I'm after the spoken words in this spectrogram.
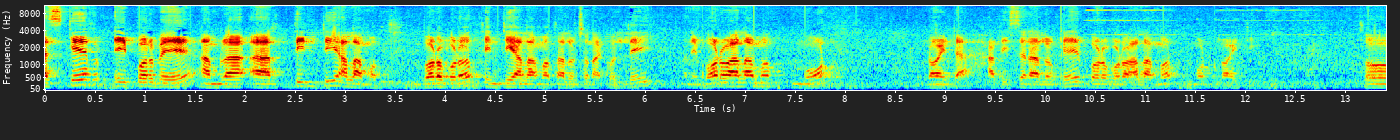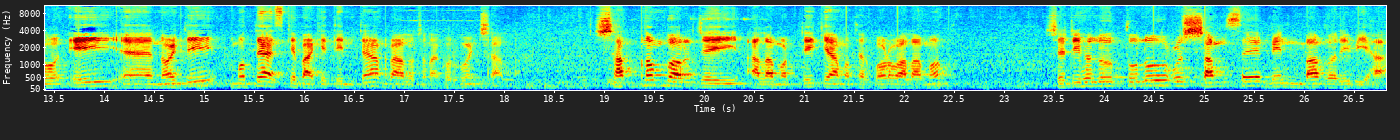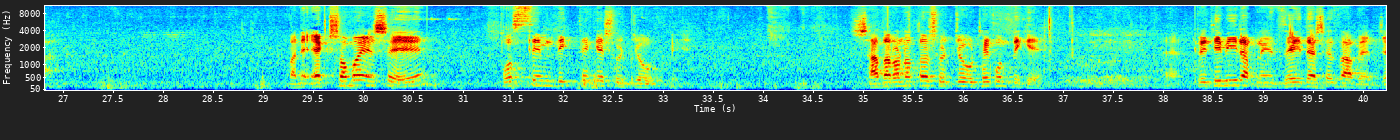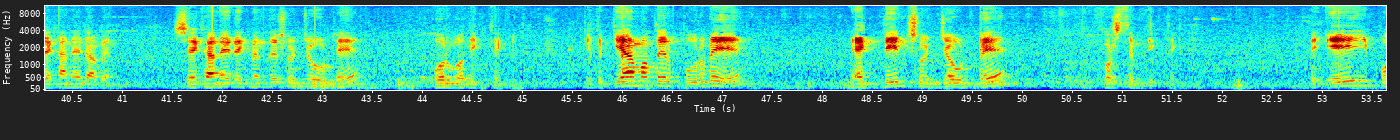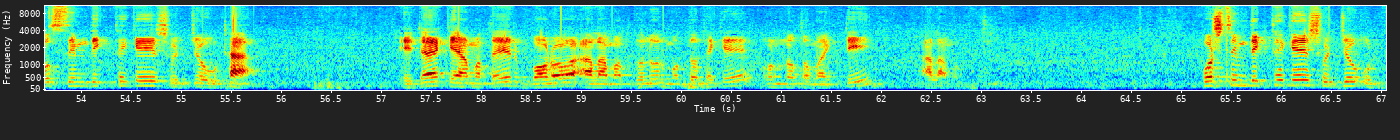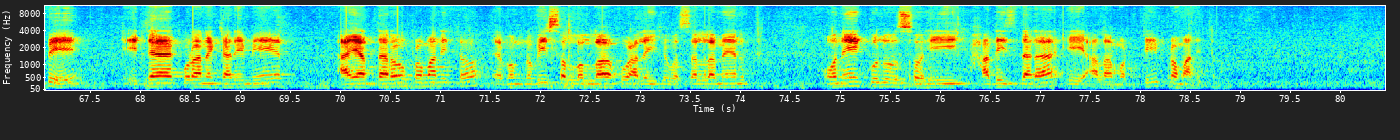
আজকের এই পর্বে আমরা আর তিনটি আলামত বড় বড় তিনটি আলামত আলোচনা করলেই মানে বড় আলামত মোট নয়টা হাদিসের আলোকে বড় বড় আলামত মোট নয়টি। তো এই আহ, নয়টির মধ্যে আজকে বাকি তিনটা আমরা আলোচনা করব ইনশাআল্লাহ। সাত নম্বর যেই আলামতটি কে কেয়ামতের বড় আলামত সেটি হলো তুলু শামসে বিন মাগরিবিহা। মানে এক সময় এসে পশ্চিম দিক থেকে সূর্য উঠবে। সাধারণত সূর্য উঠে কোন দিকে? হ্যাঁ, পৃথিবীর আপনি যেই দেশে যাবেন যেখানে যাবেন সেখানে দেখবেন যে সূর্য উঠে পূর্ব দিক থেকে। কিন্তু কেয়ামতের পূর্বে একদিন সূর্য উঠবে পশ্চিম দিক থেকে। এই পশ্চিম দিক থেকে সূর্য উঠা এটা কেয়ামতের বড় আলামতগুলোর মধ্য থেকে অন্যতম একটি আলামত। পশ্চিম দিক থেকে সূর্য উঠবে, এটা কোরআনে কারিমের আয়াত দ্বারাও প্রমাণিত এবং নবী সাল্লাল্লাহু আলহি ওয়াসাল্লামের অনেকগুলো সহি হাদিস দ্বারা এই আলামতটি প্রমাণিত।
